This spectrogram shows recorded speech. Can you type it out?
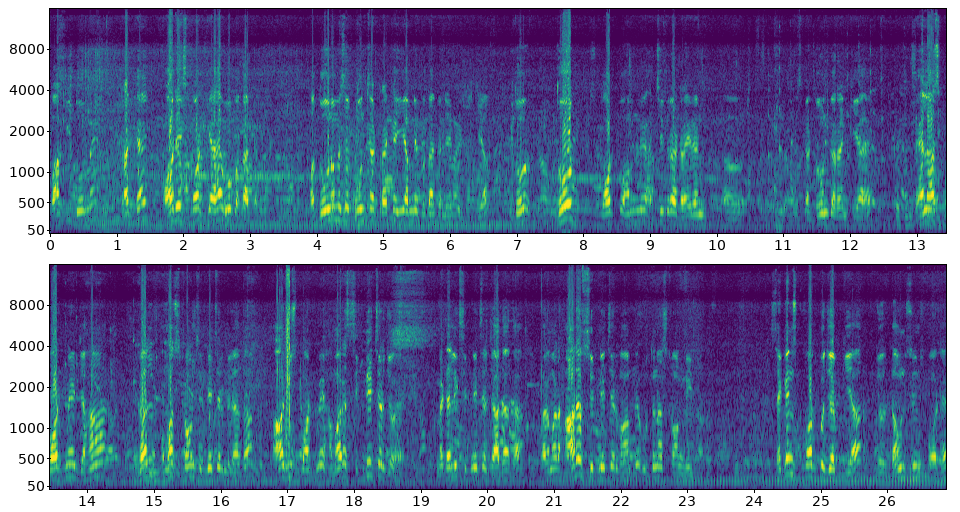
बाकी दो में ट्रक है और एक स्पॉट क्या है वो पता करना है। और दोनों में से कौन सा ट्रक है ये हमने पता करने की कोशिश किया। तो दो स्पॉट को हमने अच्छी तरह ड्राई रन इसका ड्रोन का रन किया है। पहला स्पॉट में जहाँ कल बहुत स्ट्रॉन्ग सिग्नेचर मिला था, आज उस स्पॉट में हमारा सिग्नेचर जो है मेटेलिक सिग्नेचर ज़्यादा था, पर हमारा आरएफ सिग्नेचर वहाँ पे उतना स्ट्रॉन्ग नहीं था। सेकेंड स्पॉट को जब किया जो डाउन स्ट्रीम स्पॉट है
